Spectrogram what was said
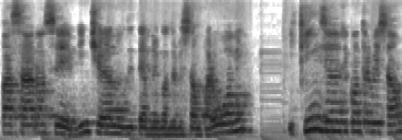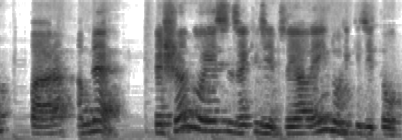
passaram a ser 20 anos de tempo de contribuição para o homem e 15 anos de contribuição para a mulher. Fechando esses requisitos e além do requisito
